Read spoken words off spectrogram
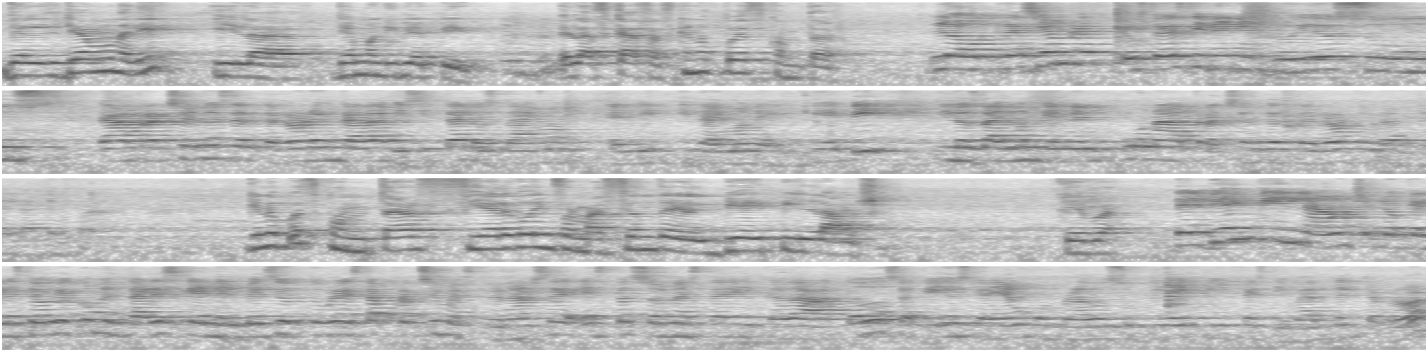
del Diamond Elite y la Diamond VIP, de las casas. ¿Qué nos puedes contar? Lo de siempre, ustedes tienen incluidos sus atracciones de terror en cada visita, los Diamond Elite y Diamond Elite VIP, y los Diamond tienen una atracción de terror durante la temporada. ¿Qué nos puedes contar si algo de información del VIP Lounge? Del VIP Lounge, lo que les tengo que comentar es que en el mes de octubre está próximo a estrenarse. Esta zona está dedicada a todos aquellos que hayan comprado su VIP Festival del Terror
